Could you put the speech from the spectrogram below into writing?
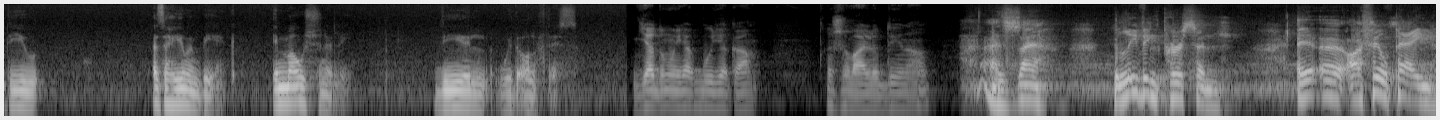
do you, as a human being, emotionally deal with all of this? Я думаю, як будь-яка жива людина. As a living person, uh, I feel pain.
